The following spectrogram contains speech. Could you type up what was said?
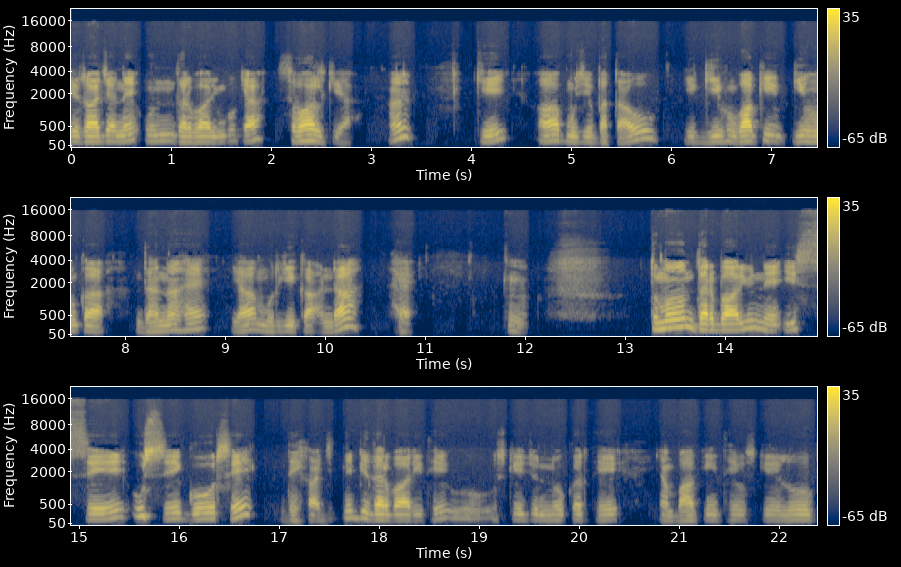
ये राजा ने उन दरबारियों को क्या सवाल किया है हाँ, कि आप मुझे बताओ, ये गेहूँ, वाकई गेहूँ का दाना है या मुर्गी का अंडा है? हम्म। तमाम दरबारियों ने इससे, उससे गौर से देखा। जितने भी दरबारी थे उसके जो नौकर थे या बाकी थे, उसके लोग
